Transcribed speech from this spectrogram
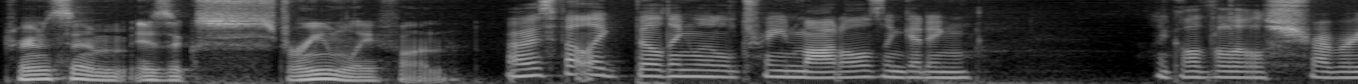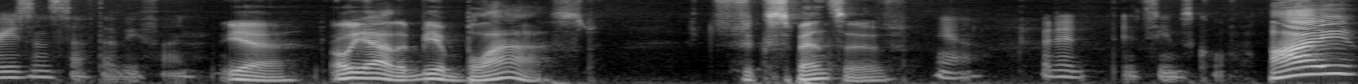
Train Sim is extremely fun. I always felt like building little train models and getting like all the little shrubberies and stuff. That'd be fun. Yeah. Oh yeah, that'd be a blast. It's expensive. Yeah, but it it seems cool. I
